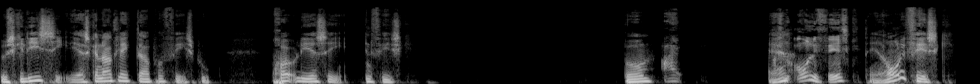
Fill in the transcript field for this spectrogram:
Du skal lige se det. Jeg skal nok lægge det op på Facebook. Prøv lige at se en fisk. Bum. Ej. Ja. En ordentlig fisk. Det er en ordentlig fisk.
